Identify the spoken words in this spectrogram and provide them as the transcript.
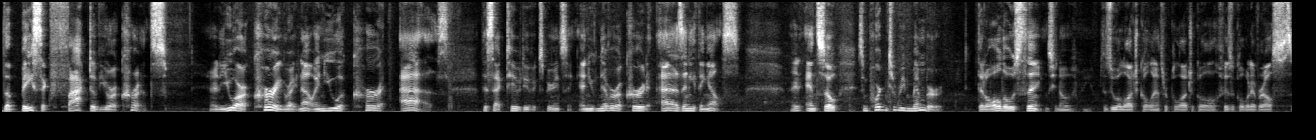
the basic fact of your occurrence. And you are occurring right now, and you occur as this activity of experiencing, and you've never occurred as anything else. Right? And so it's important to remember that all those things, you know, the zoological, anthropological, physical, whatever else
